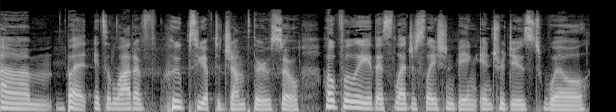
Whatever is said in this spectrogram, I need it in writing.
Um, but it's a lot of hoops you have to jump through. So hopefully this legislation being introduced will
